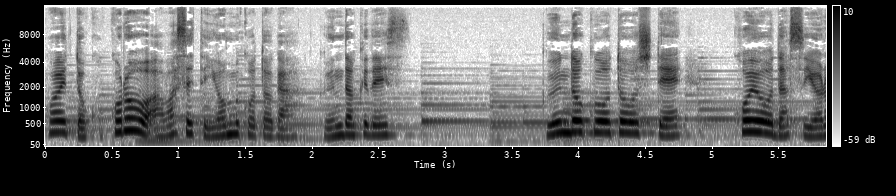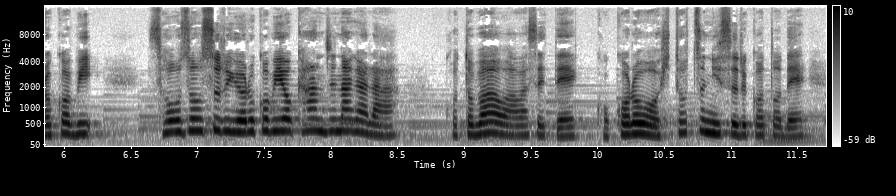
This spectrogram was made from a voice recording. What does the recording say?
声と心を合わせて読むことが軍読です軍読を通して声を出す喜び想像する喜びを感じながら言葉を合わせて心を一つにすることで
